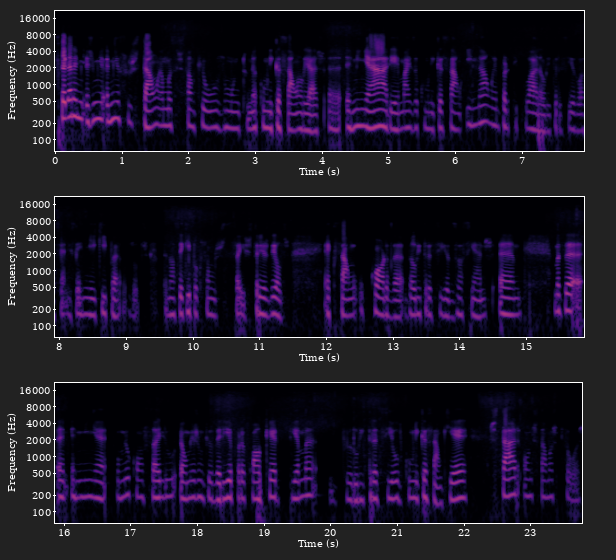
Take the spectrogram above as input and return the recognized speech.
Se calhar a minha, a minha sugestão é uma sugestão que eu uso muito na comunicação, aliás, a, a, minha área é mais a comunicação e não em particular a literacia do oceano, isso é a minha equipa, os outros, da nossa equipa que somos seis, três deles é que são o core da, literacia dos oceanos. Um, mas a, a, minha, o meu conselho é o mesmo que eu daria para qualquer tema de literacia ou de comunicação, que é estar onde estão as pessoas.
